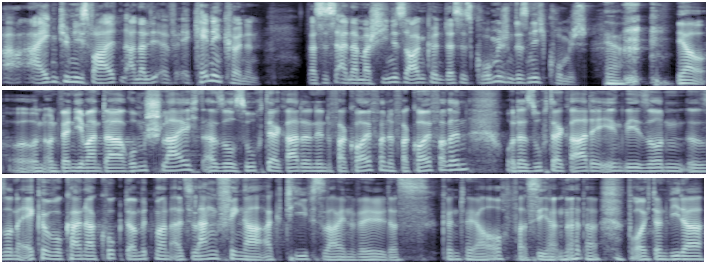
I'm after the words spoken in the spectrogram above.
eigentümliches Verhalten erkennen können. dass es einer Maschine sagen könnte, das ist komisch und das ist nicht komisch. Ja, ja und, und wenn jemand da rumschleicht, also sucht er gerade einen Verkäufer, eine Verkäuferin oder sucht er gerade irgendwie so, ein, so eine Ecke, wo keiner guckt, damit man als Langfinger aktiv sein will. Das könnte ja auch passieren. Ne? Da brauche ich dann wieder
